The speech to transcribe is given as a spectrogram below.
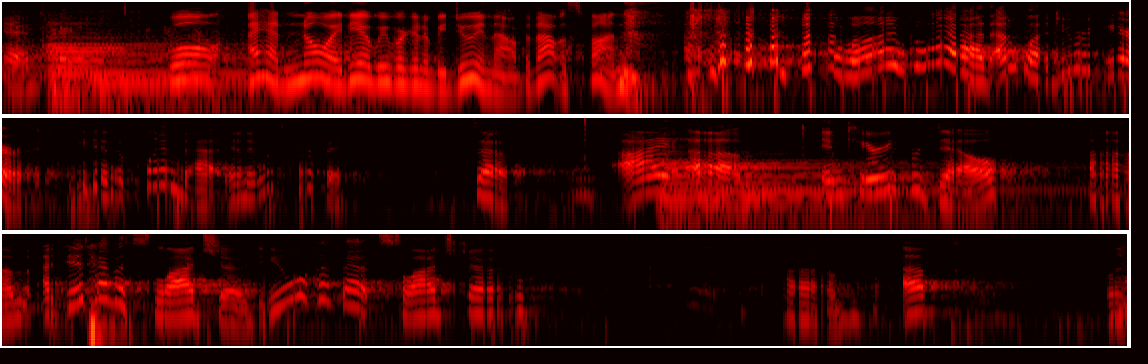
Very good. Well, I had no idea we were going to be doing that, but that was fun. well, I'm glad. I'm glad you were here. We didn't plan that, and it was perfect. So, I um, am Carrie Friddell. Um, I did have a slideshow. Do you all have that slideshow um, up? Or yeah,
